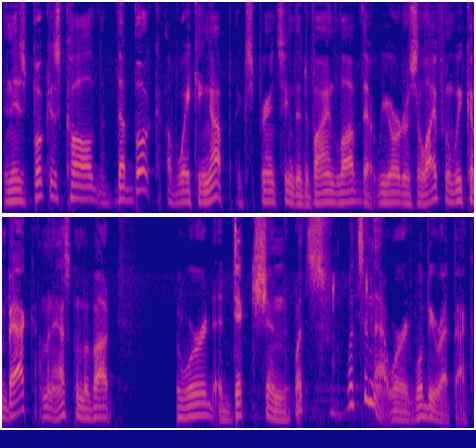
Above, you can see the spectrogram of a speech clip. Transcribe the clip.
and his book is called The Book of Waking Up Experiencing the Divine Love That Reorders Your Life. When we come back, I'm going to ask him about the word addiction. What's, what's in that word? We'll be right back.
